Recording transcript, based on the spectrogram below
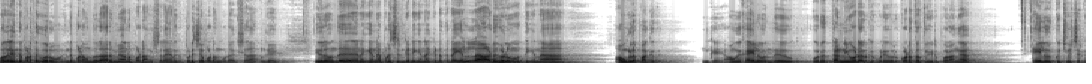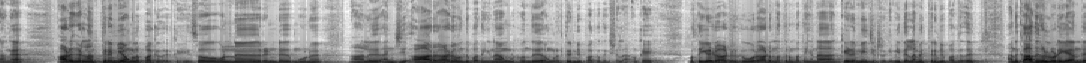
முதல்ல இந்த படத்துக்கு வருவோம். இந்த படம் வந்து ஒரு அருமையான படம் ஆக்சுவலாக எனக்கு பிடிச்ச படம் கூட ஆக்சுவலாக ஓகே இதில் வந்து எனக்கு என்ன பிடிச்சிருன்னு கேட்டிங்கன்னா கிட்டத்தட்ட எல்லா ஆடுகளும் பார்த்திங்கன்னா அவங்கள பார்க்குது ஓகே. அவங்க கையில் வந்து ஒரு தண்ணியோடு இருக்கக்கூடிய ஒரு குடத்தை தூக்கிட்டு போகிறாங்க கையில் ஒரு குச்சி வச்சுருக்காங்க. ஆடுகள்லாம் திரும்பி அவங்கள பார்க்குது. ஓகே. ஸோ ஒன்று ரெண்டு மூணு நாலு அஞ்சு ஆறு ஆடு வந்து பார்த்திங்கன்னா உங்களுக்கு வந்து அவங்கள திரும்பி பார்க்குது ஆக்சுவலாக ஓகே. மொத்தம் ஏழு ஆடு இருக்குது ஒரு ஆடு மாத்திரம் பார்த்திங்கன்னா கீழே மேய்ஞ்சிட்ருக்கு இது எல்லாமே திரும்பி பார்க்குது. அந்த காதுகளுடைய அந்த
